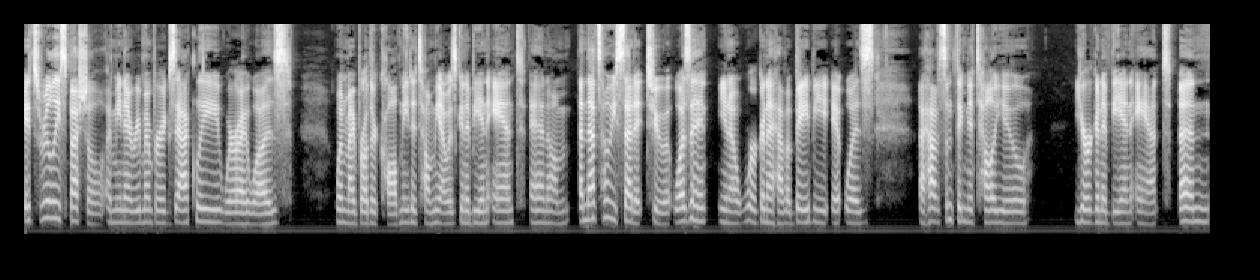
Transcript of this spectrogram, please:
It's really special. I mean, I remember exactly where I was when my brother called me to tell me I was going to be an aunt and um and that's how he said it too. It wasn't, you know, we're going to have a baby. It was I have something to tell you. You're going to be an aunt. And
